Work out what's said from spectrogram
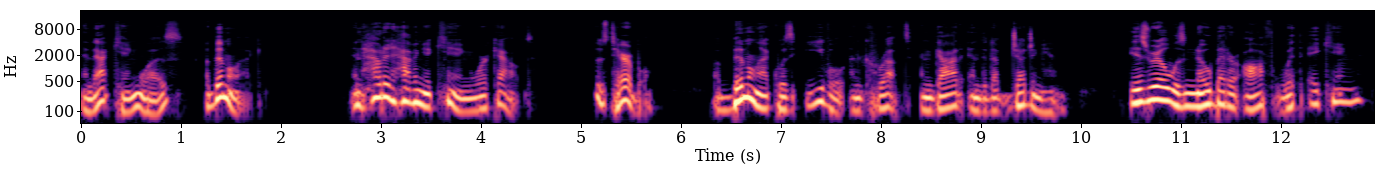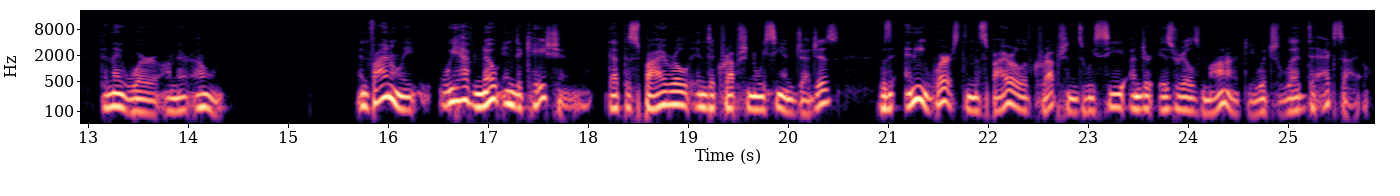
and that king was Abimelech. And how did having a king work out? It was terrible. Abimelech was evil and corrupt, and God ended up judging him. Israel was no better off with a king than they were on their own. And finally, we have no indication that the spiral into corruption we see in Judges was any worse than the spiral of corruptions we see under Israel's monarchy, which led to exile.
